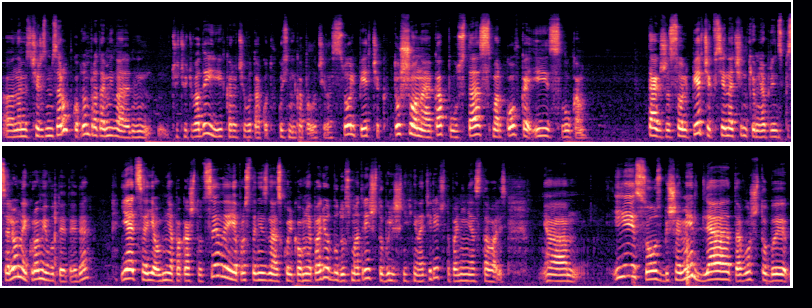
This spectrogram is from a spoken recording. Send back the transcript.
а, через мясорубку, а потом протомила чуть-чуть воды и, короче, вот так вот вкусненько получилось. Соль, перчик, тушеная капуста с морковкой и с луком. Также соль, перчик, все начинки у меня, в принципе, соленые, кроме вот этой, да? Яйца я, у меня пока что целые, я просто не знаю, сколько у меня пойдет, буду смотреть, чтобы лишних не натереть, чтобы они не оставались. И соус бешамель для того, чтобы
